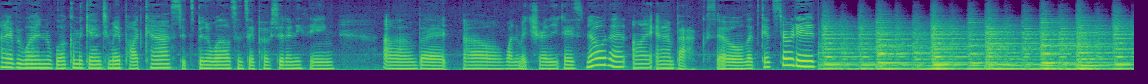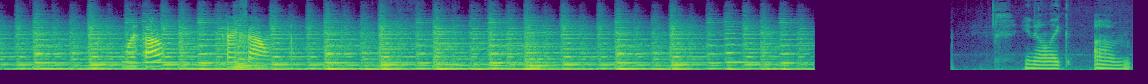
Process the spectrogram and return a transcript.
Hi, everyone. Welcome again to my podcast. It's been a while since I posted anything, um, but I want to make sure that you guys know that I am back. So let's get started. Without a sound. You know, like, um,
